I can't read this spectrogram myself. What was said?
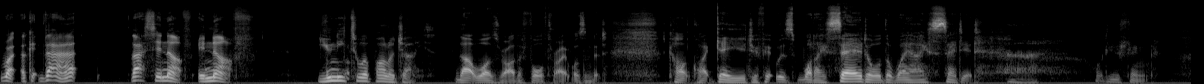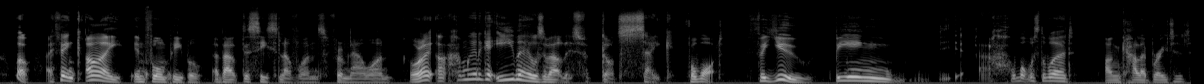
Right, okay, that that's enough. Enough. You need to apologize. That was rather forthright, wasn't it? Can't quite gauge if it was what I said or the way I said it. What do you think? Well, I think I inform people about deceased loved ones from now on. All right, I'm going to get emails about this for God's sake. For what? For you being uh, what was the word? Uncalibrated?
